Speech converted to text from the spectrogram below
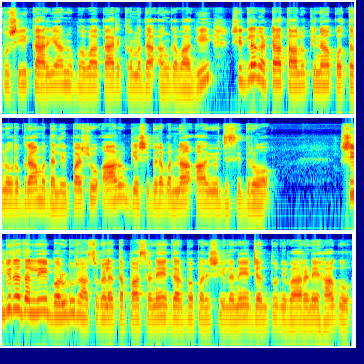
ಕೃಷಿ ಕಾರ್ಯಾನುಭವ ಕಾರ್ಯಕ್ರಮದ ಅಂಗವಾಗಿ ಶಿಡ್ಲಘಟ್ಟ ತಾಲೂಕಿನ ಕೊತ್ತನೂರು ಗ್ರಾಮದಲ್ಲಿ ಪಶು ಆರೋಗ್ಯ ಶಿಬಿರವನ್ನು ಆಯೋಜಿಸಿದರು. ಶಿಬಿರದಲ್ಲಿ ಬರುಡು ರಾಸುಗಳ ತಪಾಸಣೆ, ಗರ್ಭ ಪರಿಶೀಲನೆ, ಜಂತು ನಿವಾರಣೆ ಹಾಗೂ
